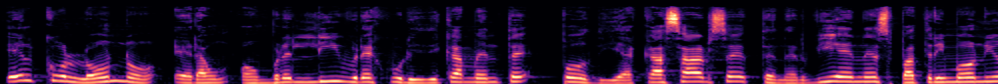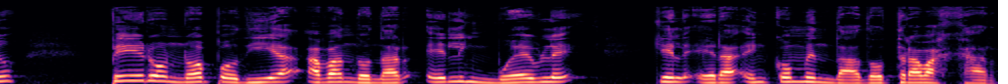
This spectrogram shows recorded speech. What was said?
El colono era un hombre libre jurídicamente, podía casarse, tener bienes, patrimonio, pero no podía abandonar el inmueble que le era encomendado trabajar.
